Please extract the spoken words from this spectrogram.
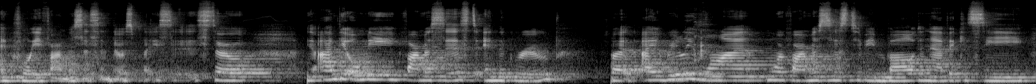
employ pharmacists in those places. So I'm the only pharmacist in the group, but I really want more pharmacists to be involved in advocacy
